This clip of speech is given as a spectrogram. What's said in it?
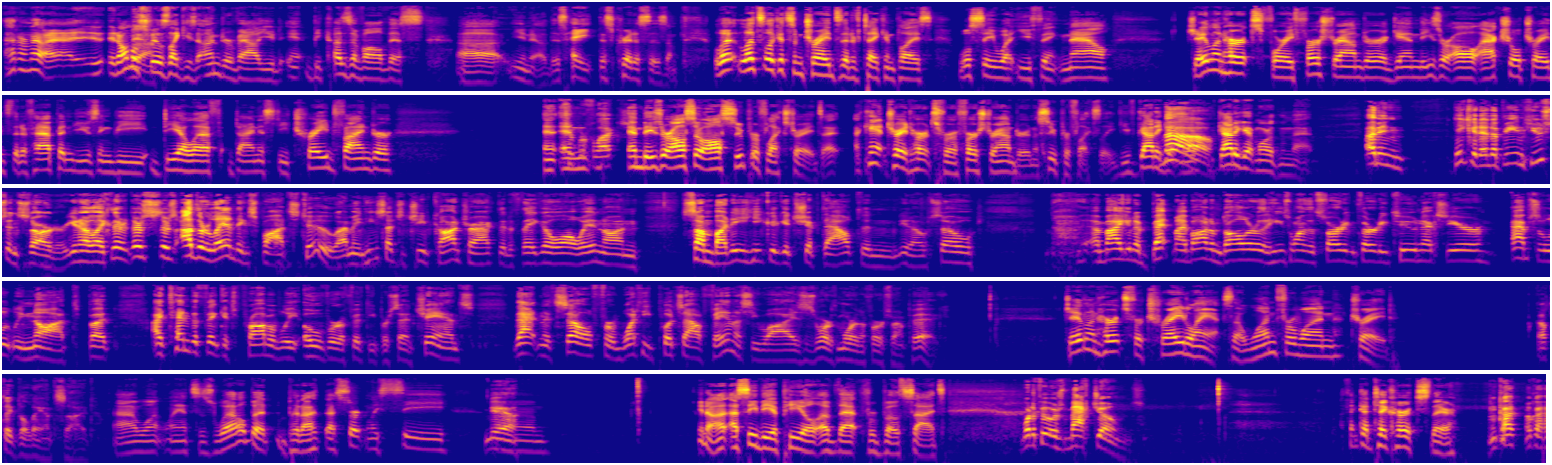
I don't know. I, it almost yeah. feels like he's undervalued because of all this, uh, you know, this hate, this criticism. Let, let's look at some trades that have taken place. We'll see what you think now. Jalen Hurts for a first rounder. Again, these are all actual trades that have happened using the DLF Dynasty Trade Finder. And, and, and, these are also all superflex trades. I, I can't trade Hurts for a first rounder in a superflex league. You've got to get no. got to get more than that. I mean, he could end up being Houston starter. You know, like there, there's there's other landing spots too. I mean, he's such a cheap contract that if they go all in on somebody, he could get shipped out, and you know, so. Am I going to bet my bottom dollar that he's one of the starting 32 next year? Absolutely not. But I tend to think it's probably over a 50% chance. that in itself, for what he puts out fantasy wise, is worth more than a first round pick. Jalen Hurts for Trey Lance, a one for one trade. I'll take the Lance side. I want Lance as well, but but I, I certainly see. Yeah. Um, you know, I, I see the appeal of that for both sides. What if it was Mac Jones? I think I'd take Hurts there. Okay, okay.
